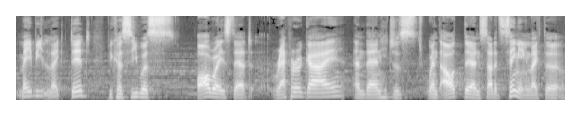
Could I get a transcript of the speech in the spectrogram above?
maybe like did because he was always that rapper guy and then he just went out there and started singing like the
